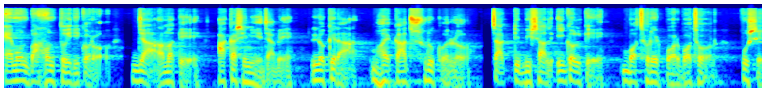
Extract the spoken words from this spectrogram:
এমন বাহন তৈরি করো, যা আমাকে আকাশে নিয়ে যাবে। লোকেরা ভয় কাজ শুরু করল। চারটি বিশাল ঈগলকে বছরের পর বছর পুষে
